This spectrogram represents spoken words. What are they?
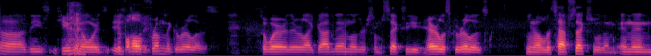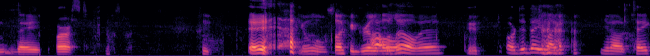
uh, these humanoids evolve from the gorillas to where they were like, God damn, those are some sexy hairless gorillas. You know, let's have sex with them. And then they birthed. I Oh, fucking boy. know, man. Or did they like, you know, take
